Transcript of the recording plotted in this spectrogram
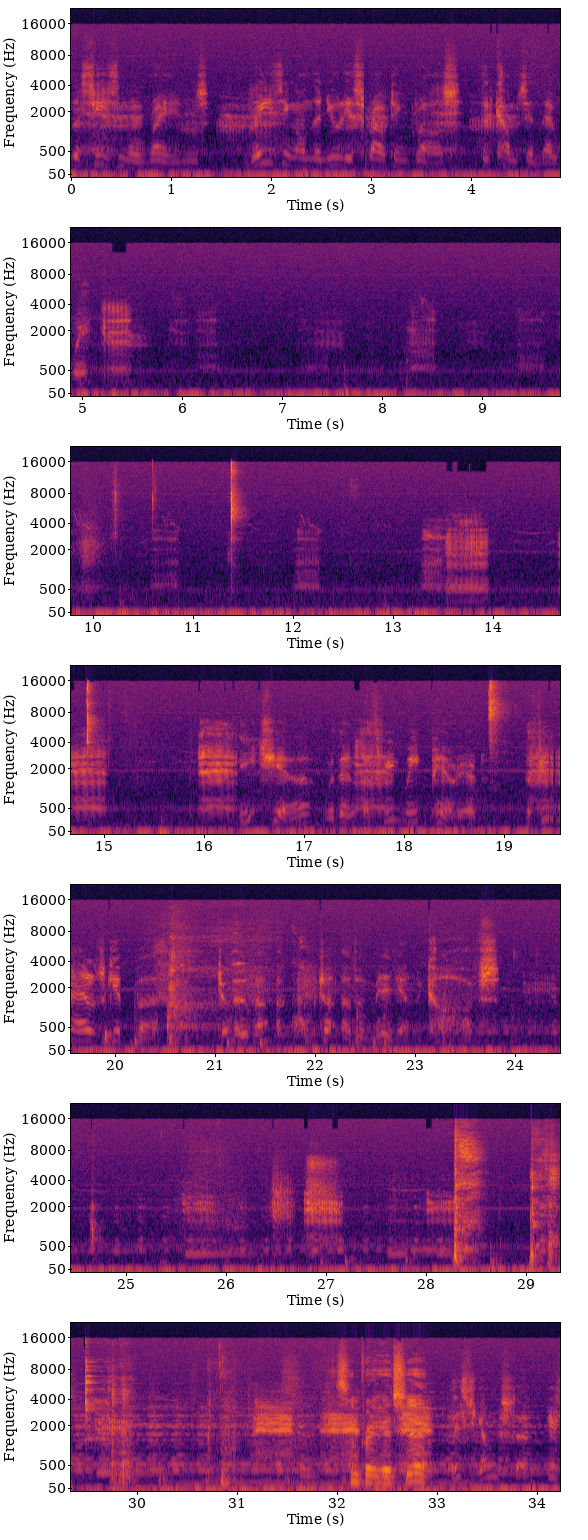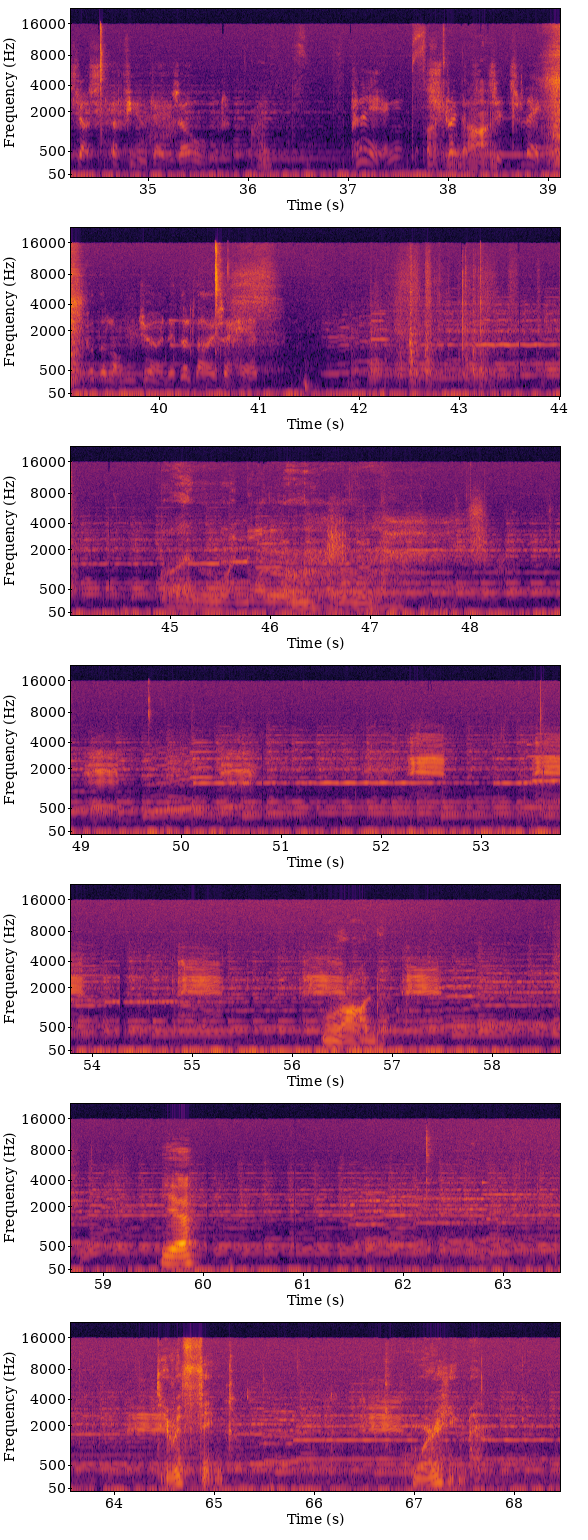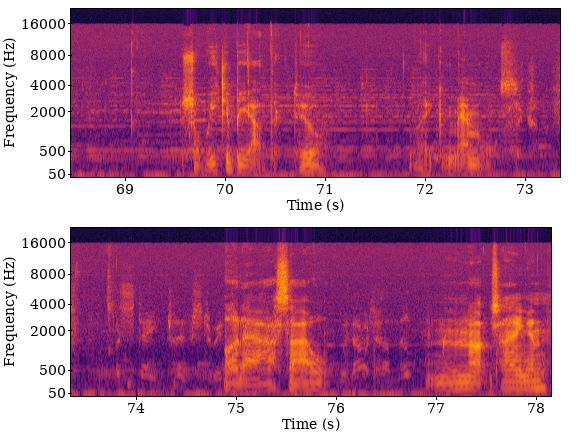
the seasonal rains, grazing on the newly sprouting grass that comes in their wake. Each year, within a three-week period, the females give birth to over a quarter of a million Some pretty good shit. This youngster is just a few days old. Playing strengthens its legs for the long journey that lies ahead. Rod. Yeah. Do you think we're human? So we could be out there too. Like mammals. The calf must stay close to its Butt ass out, without nuts hanging.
